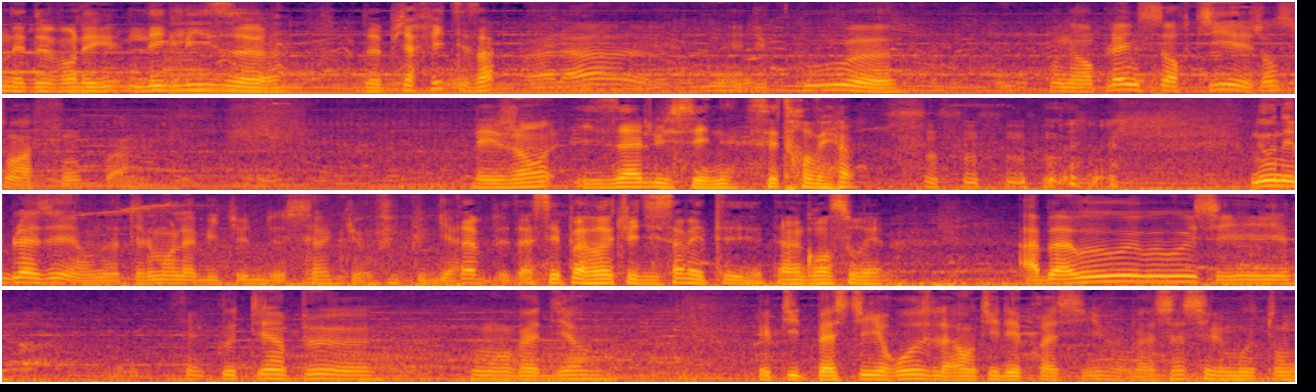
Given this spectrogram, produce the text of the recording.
on est devant l'é- l'église euh, de Pierrefitte, c'est ça? Voilà, euh, et du coup, euh, on est en pleine sortie et les gens sont à fond, quoi. Les gens, ils hallucinent, c'est trop bien. Nous, on est blasés, on a tellement l'habitude de ça qu'on fait plus gaffe. C'est pas vrai, tu dis ça, mais t'es- t'as un grand sourire. Ah bah oui, oui, oui, oui, c'est, le côté un peu, euh, comment on va dire, les petites pastilles roses, là, antidépressives. Bah, ça, c'est le mouton.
